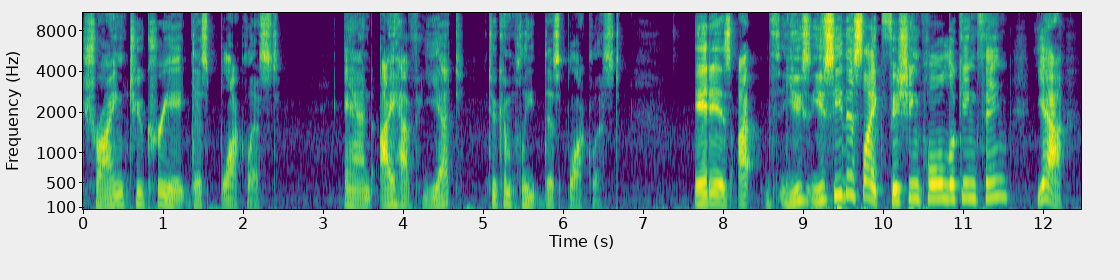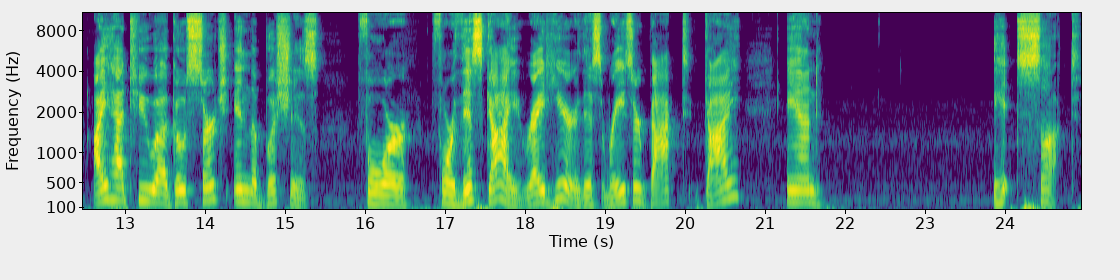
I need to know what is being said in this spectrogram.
trying to create this block list, and I have yet to complete this block list. It is I you you see this like fishing pole looking thing? Yeah, I had to uh, go search in the bushes for for this guy right here, this razor backed guy, and it sucked.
